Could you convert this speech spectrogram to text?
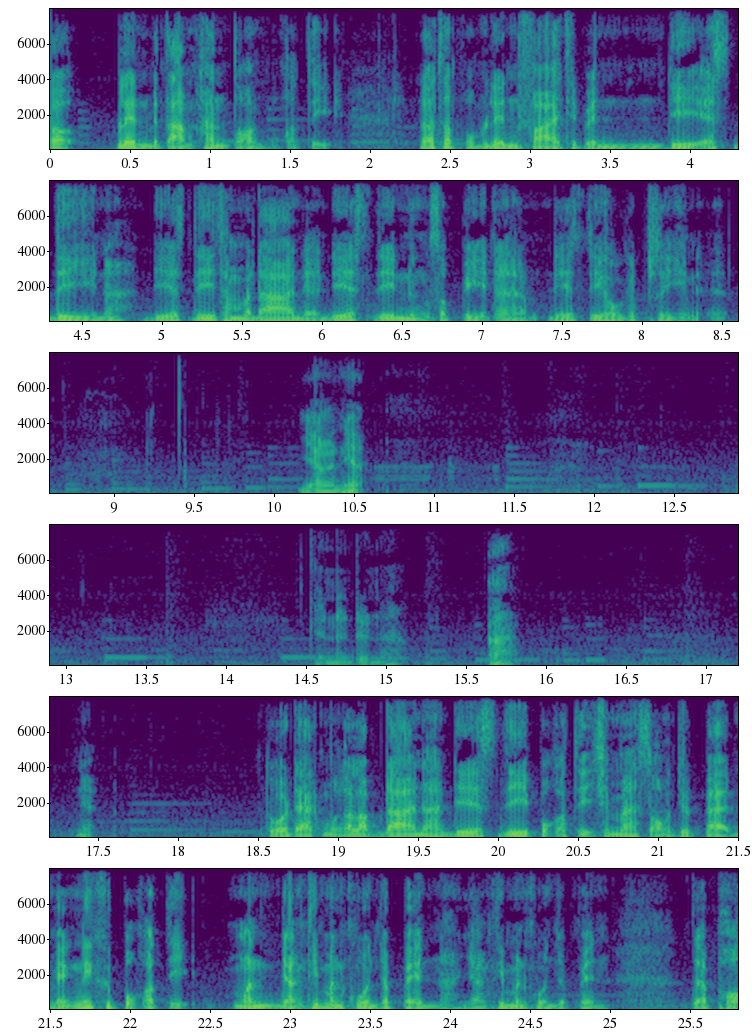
ก็เล่นไปตามขั้นตอนปกติ แล้วถ้าผมเล่นไฟล์ที่เป็น DSD นะ DSD ธรรมดาเนี่ย DSD 1 Speed นะครับ DSD 64 เนี่ย อย่างอันเนี้ย เดี๋ยวนะเดี๋ยวนะ อะ เนี่ย ตัว DAC มันก็รับได้นะ DSD ปกติใช่ไหม2.8 เมกนี่คือปกติ มันอย่างที่มันควรจะเป็นนะ อย่างที่มันควรจะเป็น แต่พอ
